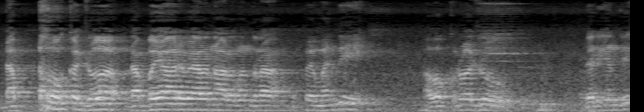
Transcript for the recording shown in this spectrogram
ఒక్క జో డెబ్బై ఆరు వేల నాలుగు వందల ముప్పై మంది ఒక్కరోజు జరిగింది.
